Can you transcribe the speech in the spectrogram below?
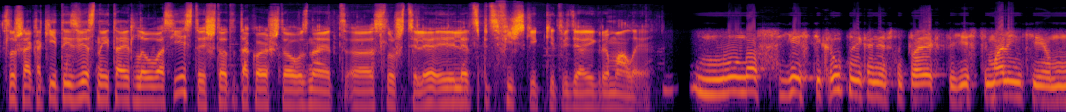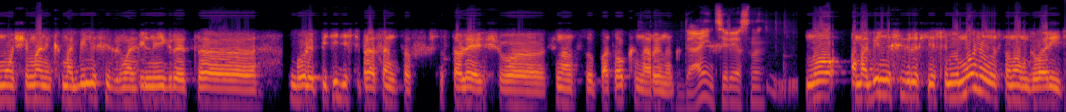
Слушай, а какие-то известные title ы у вас есть? То есть что-то такое, что узнает э, слушатели? Или это специфические какие-то видеоигры малые? Ну, у нас есть и крупные, конечно, проекты, есть и маленькие, очень маленьких мобильных игр. Мобильные игры – это более 50% составляющего финансового потока на рынок. Да, интересно. Но о мобильных играх, если мы можем в основном говорить,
